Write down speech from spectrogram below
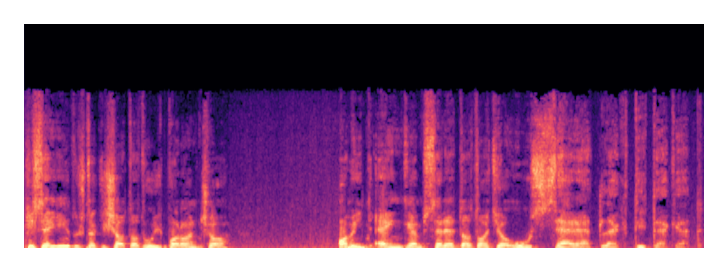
Hiszen Jézusnak is adott új parancsa, amint engem szeret az Atya, úgy szeretlek titeket.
